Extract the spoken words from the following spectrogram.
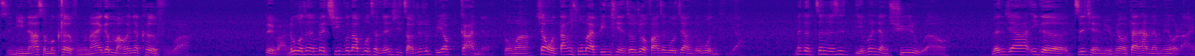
织，你拿什么克服？拿一根毛跟人家克服啊？对吧？如果真的被欺负到不成人形，早就就不要干了，懂吗？像我当初卖冰淇淋的时候，就发生过这样的问题啊。那个真的是也不能讲屈辱了哦。人家一个之前的女朋友带她男朋友来，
